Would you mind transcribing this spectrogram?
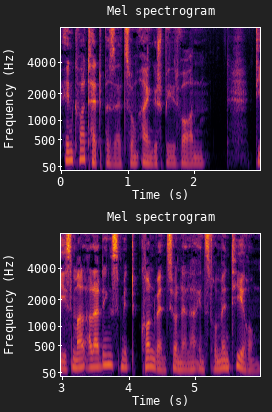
in Quartettbesetzung eingespielt worden. Diesmal allerdings mit konventioneller Instrumentierung.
